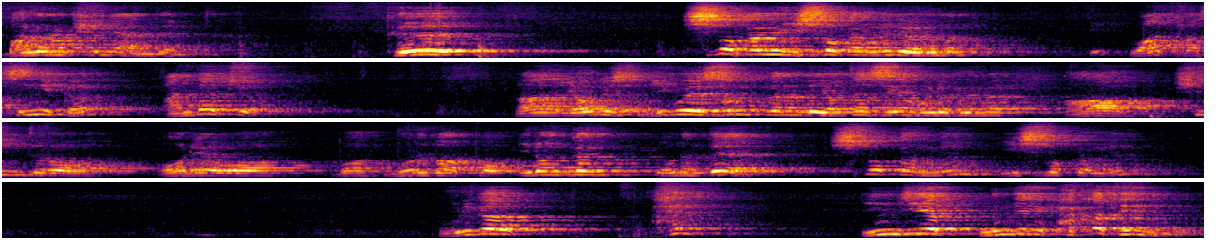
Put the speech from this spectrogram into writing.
말로는 표현이 안 됩니다. 그 10억 강년, 20억 강년이 여러분 와 닿습니까? 안 닿죠. 아 여기서 미국에서 한국 가는데 15시간 걸려 그러면 아 힘들어 어려워 뭐 무릎 아파 이런 건 오는데 10억 강년, 20억 강년 우리가 할 인지의 능력이 바깥에 있는 거예요.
